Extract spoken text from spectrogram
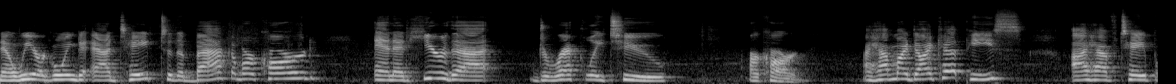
Now we are going to add tape to the back of our card and adhere that directly to our card. I have my die cut piece. I have tape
